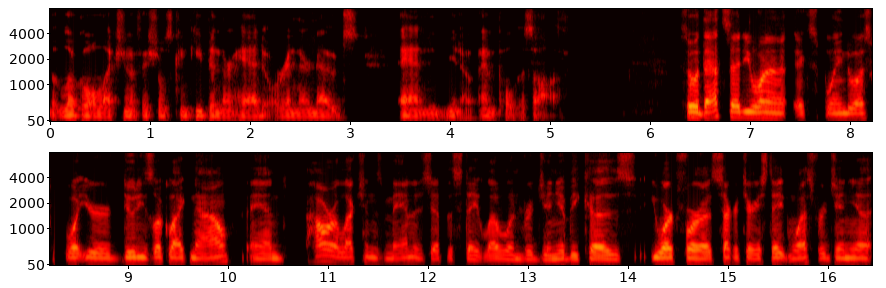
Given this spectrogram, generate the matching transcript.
that local election officials can keep in their head or in their notes, and you know, and pull this off. So, with that said, you want to explain to us what your duties look like now, and how are elections managed at the state level in Virginia? Because you work for a Secretary of State in West Virginia.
